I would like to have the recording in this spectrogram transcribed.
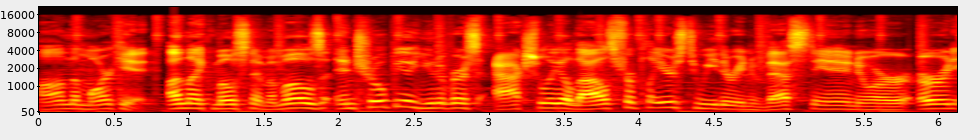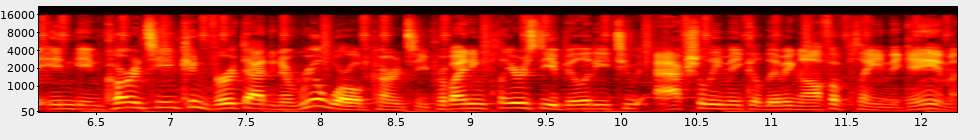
on the market. Unlike most MMOs, Entropia Universe actually allows for players to either invest in or earn in-game currency and convert that into real-world currency, providing players the ability to actually make a living off of playing the game.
